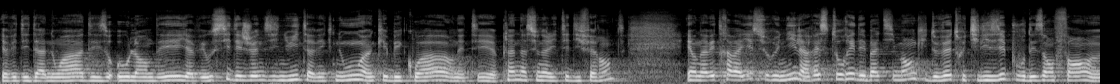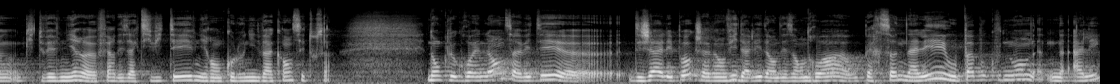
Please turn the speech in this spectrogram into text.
il y avait des Danois, des Hollandais, il y avait aussi des jeunes Inuits avec nous, un Québécois, on était plein de nationalités différentes. Et on avait travaillé sur une île à restaurer des bâtiments qui devaient être utilisés pour des enfants euh, qui devaient venir euh, faire des activités, venir en colonie de vacances et tout ça. Donc le Groenland, ça avait été euh, déjà à l'époque, j'avais envie d'aller dans des endroits où personne n'allait, où pas beaucoup de monde allait.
